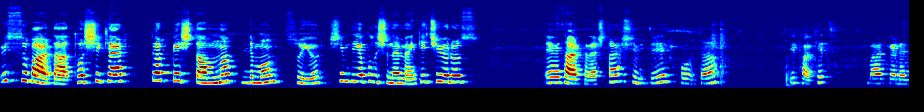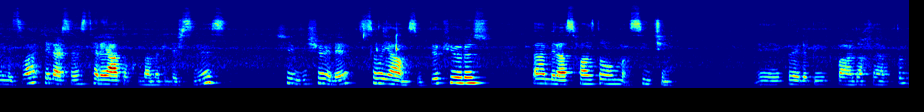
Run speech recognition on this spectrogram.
3 su bardağı toz şeker 4-5 damla limon suyu. Şimdi yapılışını hemen geçiyoruz. Evet arkadaşlar şimdi burada bir paket margarinimiz var. Dilerseniz tereyağı da kullanabilirsiniz. Şimdi şöyle sıvı yağımızı döküyoruz. Ben biraz fazla olması için e, böyle büyük bardakla yaptım.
